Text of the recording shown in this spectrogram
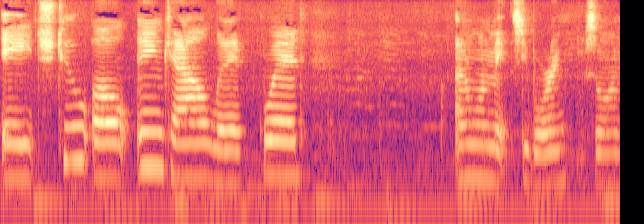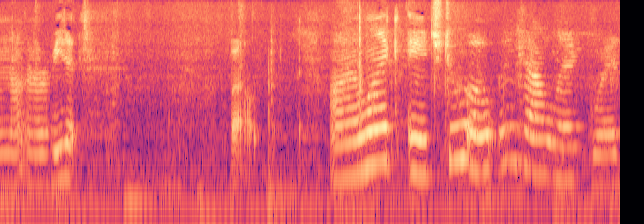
H2O in Cal Liquid. I don't want to make this too boring, so I'm not going to repeat it. Well, I like H2O in Cal Liquid.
